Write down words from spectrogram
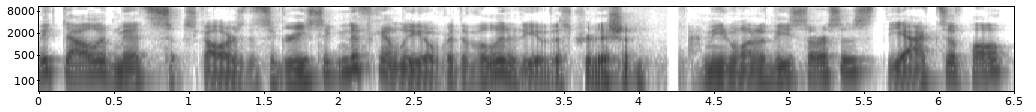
McDowell admits scholars disagree significantly over the validity of this tradition. I mean, one of these sources, the Acts of Paul,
